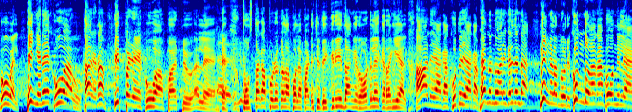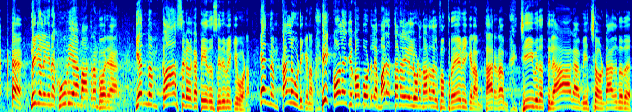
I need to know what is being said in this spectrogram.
കൂവൽ. ഇങ്ങനെ കൂവാവൂ. കാരണം ഇപ്പോഴേ കൂവാൻ പറ്റൂ അല്ലേ? പുസ്തക പുഴുക്കളെ പോലെ പഠിച്ച് ഡിഗ്രിയും താങ്ങി റോഡിലേക്ക് ഇറങ്ങിയാൽ ആനയാകാം കുതിരയാകാം എന്നൊന്നും ആരും കരുതണ്ട. നിങ്ങളൊന്നും ഒരു കുന്തു ആകാൻ പോകുന്നില്ല. നിങ്ങൾ ഇങ്ങനെ കൂവിയാ മാത്രം പോരാ. എന്നും ക്ലാസ്സുകൾ കട്ട് ചെയ്ത് സിനിമയ്ക്ക് പോകണം. എന്നും കള്ളു കുടിക്കണം. ഈ കോളേജ് കോമ്പൗണ്ടിലെ മരത്തണലിലൂടെ നടന്നൽപ്പം പ്രേമിക്കണം. കാരണം ജീവിതത്തിൽ ആകെ മിച്ചം ഉണ്ടാകുന്നത്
